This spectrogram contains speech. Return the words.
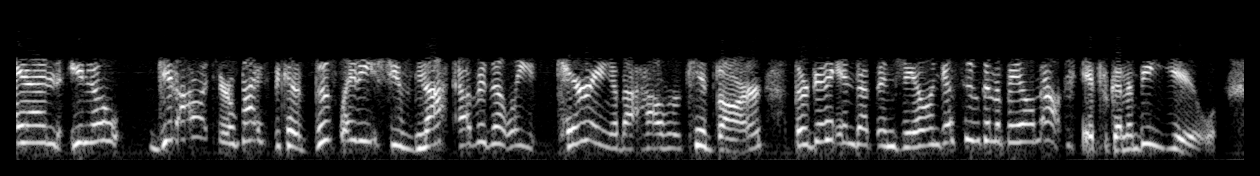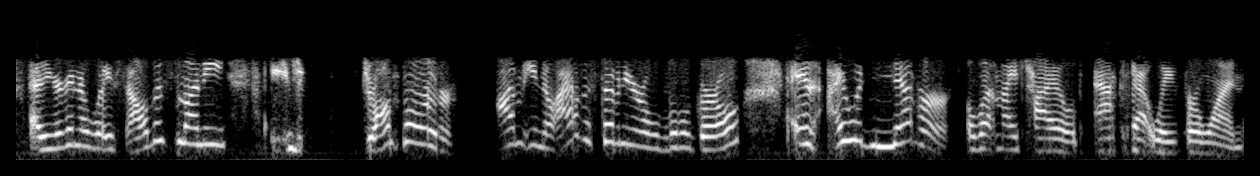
and, you know, get on with your life because this lady, she's not evidently caring about how her kids are. They're going to end up in jail, and guess who's going to bail them out? It's going to be you. And you're going to waste all this money. Drop her. I'm, you know, I have a seven-year-old little girl, and I would never let my child act that way for one.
